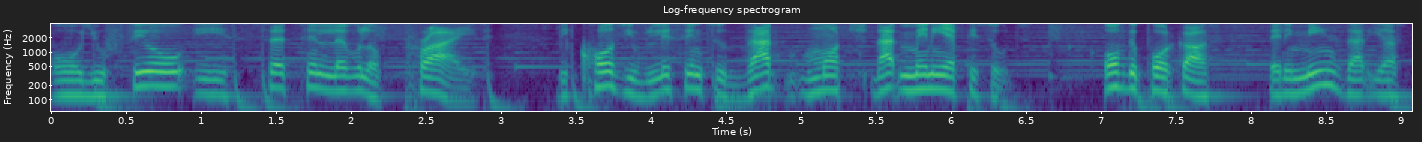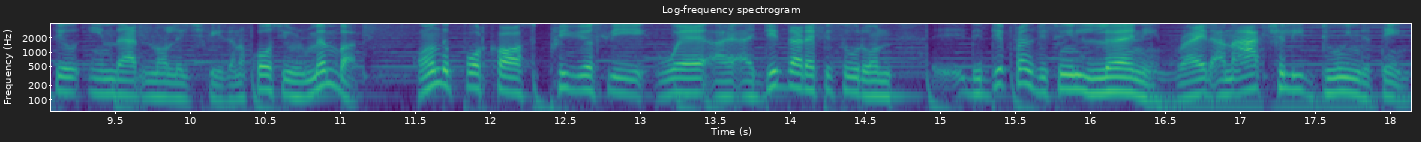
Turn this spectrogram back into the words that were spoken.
or you feel a certain level of pride because you've listened to that much, that many episodes of the podcast, then it means that you are still in that knowledge phase. And of course, you remember on the podcast previously where I, I did that episode on eh, the difference between learning, right, and actually doing the thing.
